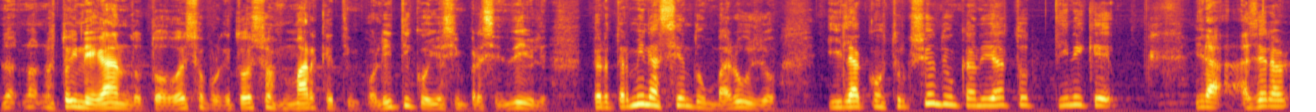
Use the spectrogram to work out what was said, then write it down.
No, no- no estoy negando todo eso, porque todo eso es marketing político y es imprescindible, pero termina siendo un barullo. Y la construcción de un candidato tiene que... Mira, ayer hab-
